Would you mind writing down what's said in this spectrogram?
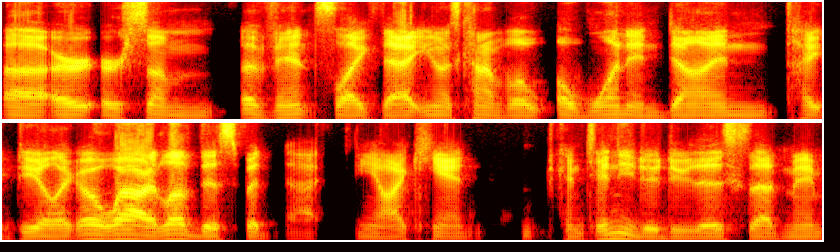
uh, or, or some events like that. You know, it's kind of a, a, one and done type deal. Like, oh wow, I love this, but uh, you know, I can't continue to do this because that may,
